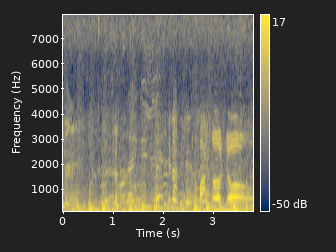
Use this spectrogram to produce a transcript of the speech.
lewat ya. Ini Pak Nono.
